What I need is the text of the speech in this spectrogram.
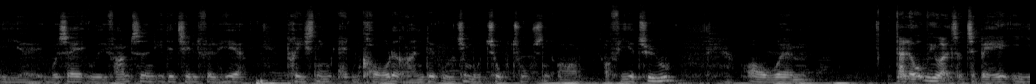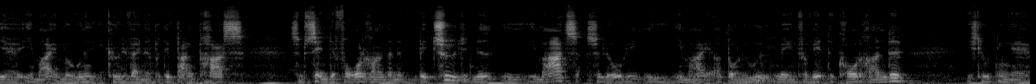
i øh, USA ud i fremtiden. I det tilfælde her prisningen af den korte rente ultimo 2024. Og øh, der lå vi jo altså tilbage i, øh, i maj måned i kølvandet på det bankpres, som sendte forholdrenterne betydeligt ned i, i marts. Så lå vi i, i maj og bundet ud med en forventet kort rente i slutningen af,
